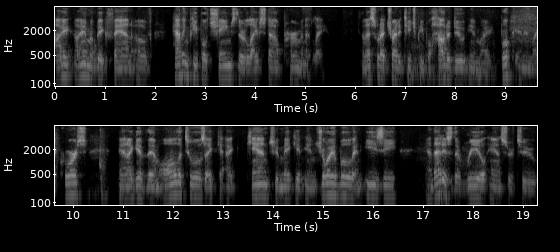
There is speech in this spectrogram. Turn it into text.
I, I am a big fan of having people change their lifestyle permanently. And that's what I try to teach people how to do in my book and in my course. And I give them all the tools I, I can to make it enjoyable and easy. And that is the real answer to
